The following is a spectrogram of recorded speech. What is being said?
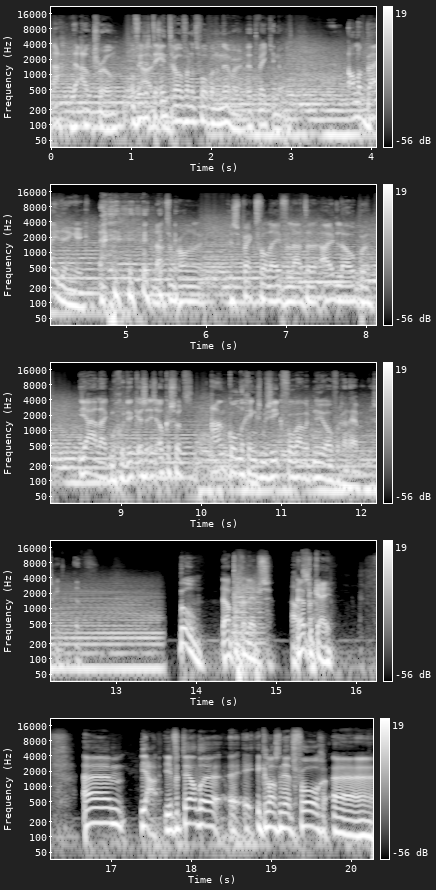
Ah, de outro. Of is het de intro van het volgende nummer? Dat weet je nooit. Allebei, denk ik. Laten we hem gewoon respectvol even laten uitlopen. Ja, lijkt me goed. Het is ook een soort aankondigingsmuziek voor waar we het nu over gaan hebben misschien. Boom, de apocalypse. Huppakee. Ehm, ja, je vertelde, eh, ik- las net voor eh,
